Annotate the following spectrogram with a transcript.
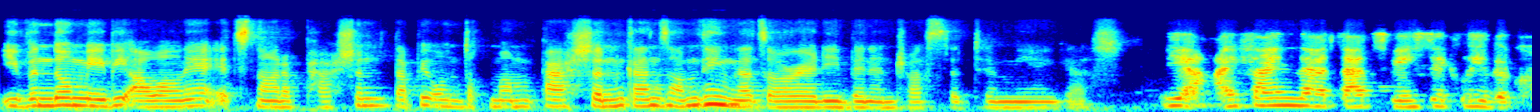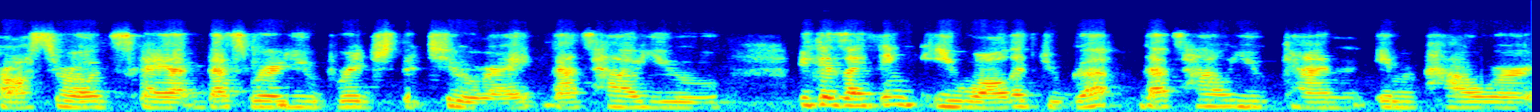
even though maybe awalnya it's not a passion, tapi untuk mempassionkan something that's already been entrusted to me, I guess. Yeah, I find that that's basically the crossroads. kayak That's where you bridge the two, right? That's how you, because I think e-wallet juga, that's how you can empower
